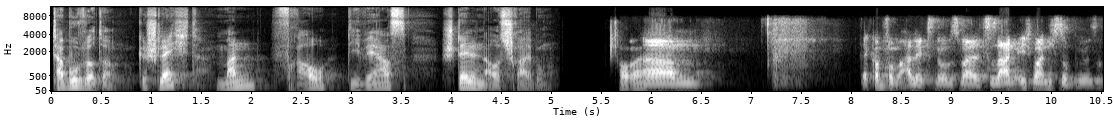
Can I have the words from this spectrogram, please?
Tabuwörter. Geschlecht, Mann, Frau, divers, Stellenausschreibung. Ähm, der kommt vom Alex, nur um es mal zu sagen, ich war nicht so böse.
